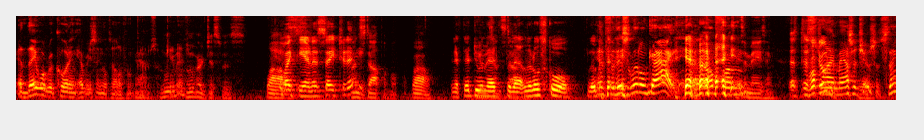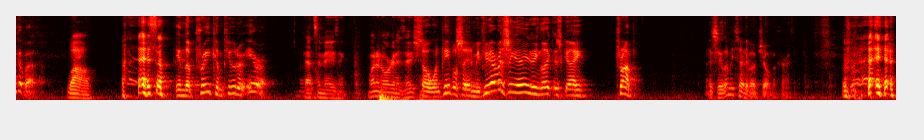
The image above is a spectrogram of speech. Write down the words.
And they were recording every single telephone Yeah. conversation. Can you imagine? Hoover just was Wow. Like the NSA today. unstoppable. Wow. And if they're doing was that for that unstoppable. little school, look And for this little guy, you know, It's amazing. The, the Brookline, student, Massachusetts, think about it. wow. so, In the pre-computer era. That's amazing. What an organization. So when people say to me, "If you ever see anything like this guy, Trump," I say, "Let me tell you about Joe McCarthy."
